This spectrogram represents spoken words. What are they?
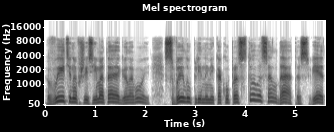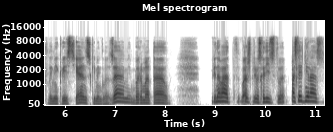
вытянувшись и мотая головой, с вылупленными, как у простого солдата, светлыми крестьянскими глазами, бормотал «Виноват, ваше превосходительство, последний раз!»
